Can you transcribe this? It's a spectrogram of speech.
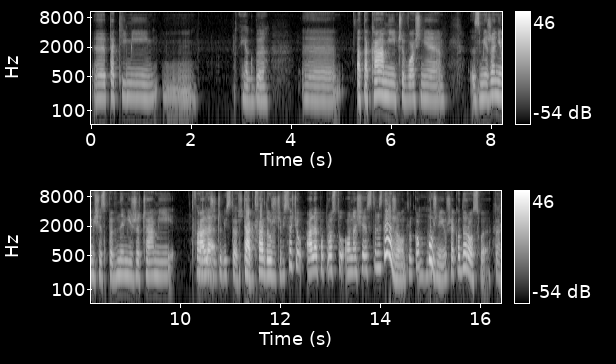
e, takimi mm, jakby e, atakami, czy właśnie zmierzeniem się z pewnymi rzeczami. Twardą ale, rzeczywistością. Tak, twardą rzeczywistością, ale po prostu one się z tym zderzą, tylko mhm. później, już jako dorosłe. Tak.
